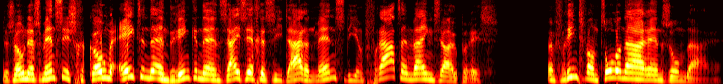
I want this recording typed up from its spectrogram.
De zoon des mensen is gekomen etende en drinkende en zij zeggen, zie daar een mens die een fraat en wijnzuiper is. Een vriend van tollenaren en zondaren.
